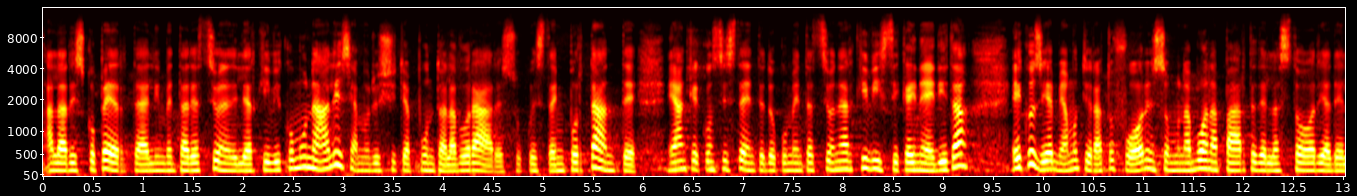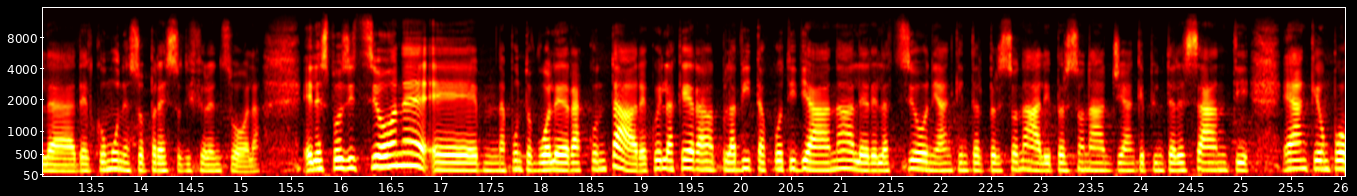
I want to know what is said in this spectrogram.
alla riscoperta e all'inventariazione degli archivi comunali siamo riusciti appunto a lavorare su questa importante e anche consistente documentazione archivistica inedita e così abbiamo tirato fuori insomma, una buona parte della storia del, del comune sopra presso di Fiorenzuola. E l'esposizione eh, appunto vuole raccontare quella che era la vita quotidiana, le relazioni anche interpersonali, personaggi anche più interessanti e anche un po'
